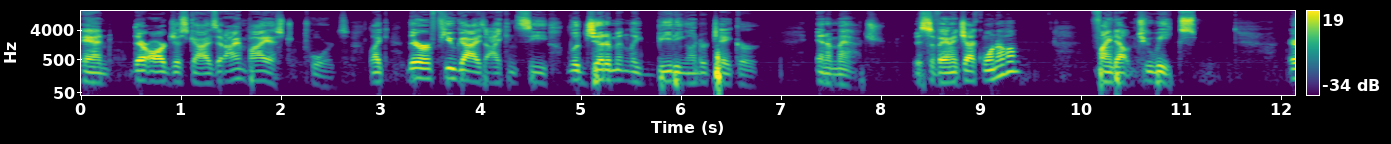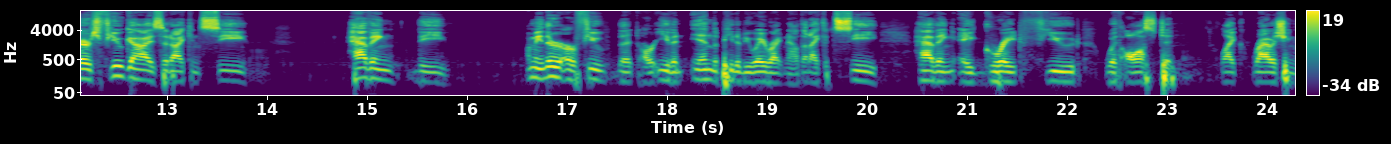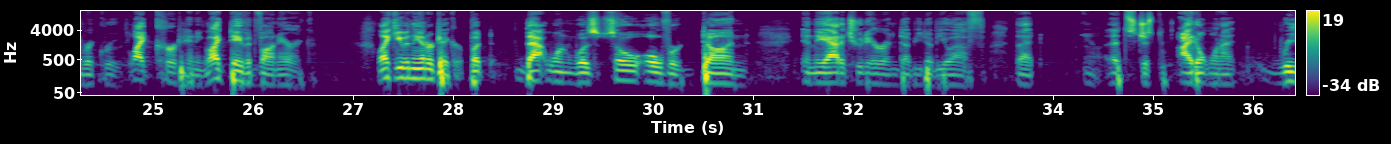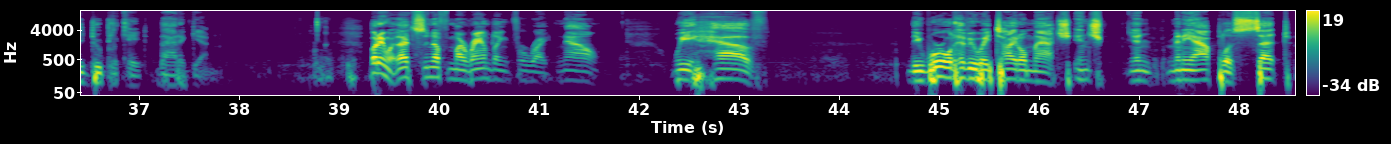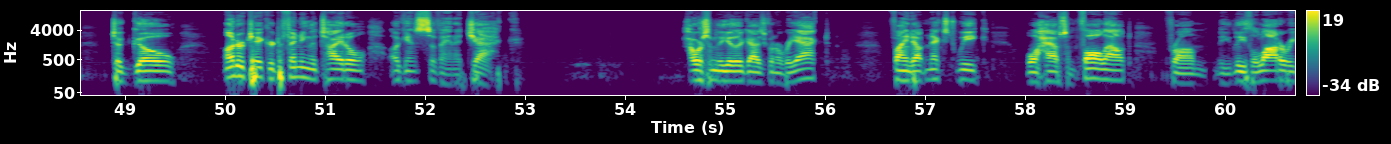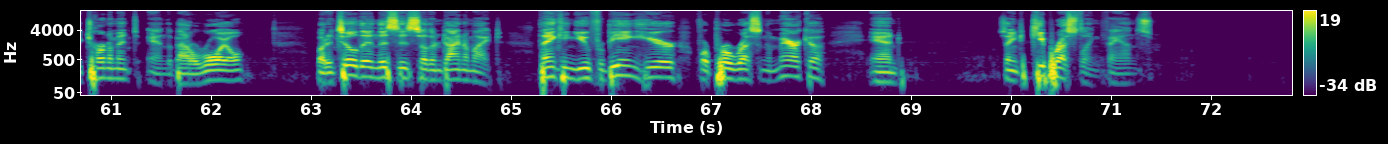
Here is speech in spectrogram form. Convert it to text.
And there are just guys that I'm biased towards. Like, there are a few guys I can see legitimately beating Undertaker in a match. Is Savannah Jack one of them? Find out in two weeks. There's few guys that I can see having the. I mean, there are a few that are even in the PWA right now that I could see having a great feud with Austin, like Ravishing Rick Rude, like Curt Hennig, like David Von Erich, like even The Undertaker. But that one was so overdone in the Attitude Era in WWF that you know it's just I don't want to reduplicate that again. But anyway, that's enough of my rambling for right now. We have the World Heavyweight Title match in in Minneapolis set to go. Undertaker defending the title against Savannah Jack. How are some of the other guys going to react? Find out next week. We'll have some fallout from the Lethal Lottery tournament and the Battle Royal. But until then, this is Southern Dynamite. Thanking you for being here for Pro Wrestling America and saying to keep wrestling, fans.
